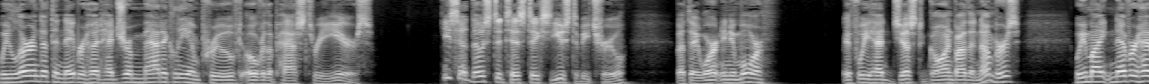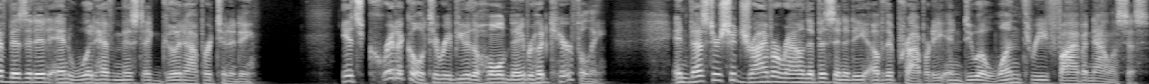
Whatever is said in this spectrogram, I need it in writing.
we learned that the neighborhood had dramatically improved over the past 3 years. He said those statistics used to be true, but they weren't anymore. If we had just gone by the numbers, we might never have visited and would have missed a good opportunity. It's critical to review the whole neighborhood carefully. Investors should drive around the vicinity of the property and do a 135 analysis.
